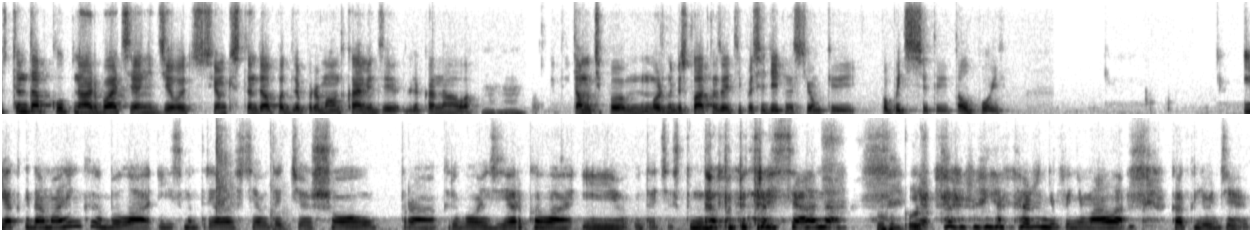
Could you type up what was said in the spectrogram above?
Стендап-клуб на Арбате, они делают съемки стендапа для Paramount Comedy, для канала. Мгм. Там, типа, можно бесплатно зайти, посидеть на съемке и побыть с этой толпой. я когда маленькая была и смотрела все вот эти шоу про кривое зеркало и вот эти стендапы Петросяна, О, я, боже. тоже- я тоже не понимала, как люди,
